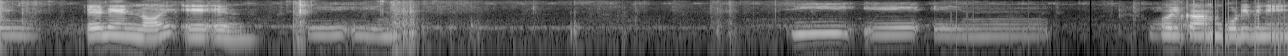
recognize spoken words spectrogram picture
N N N নয় A N C N C A N welcome good evening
